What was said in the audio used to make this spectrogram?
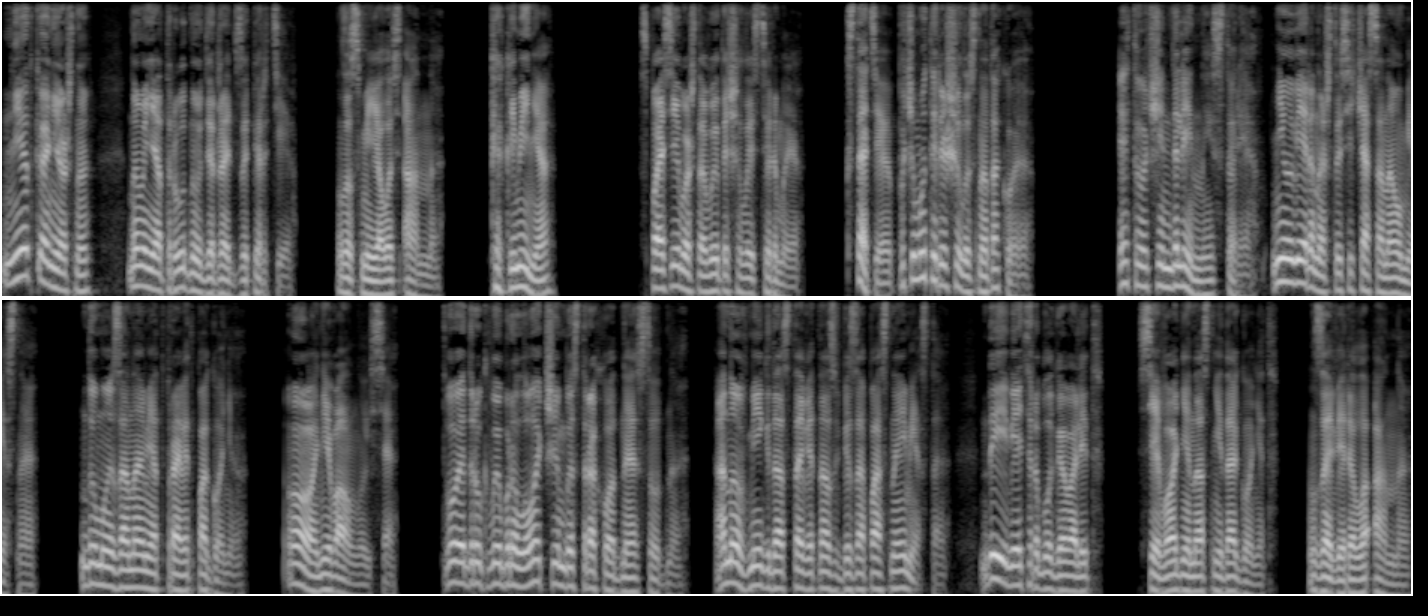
«Нет, конечно, но меня трудно удержать в заперти», — засмеялась Анна. «Как и меня. Спасибо, что вытащила из тюрьмы. Кстати, почему ты решилась на такое? Это очень длинная история. Не уверена, что сейчас она уместна. Думаю, за нами отправят погоню. О, не волнуйся. Твой друг выбрал очень быстроходное судно. Оно вмиг доставит нас в безопасное место. Да и ветер благоволит. Сегодня нас не догонит, заверила Анна.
